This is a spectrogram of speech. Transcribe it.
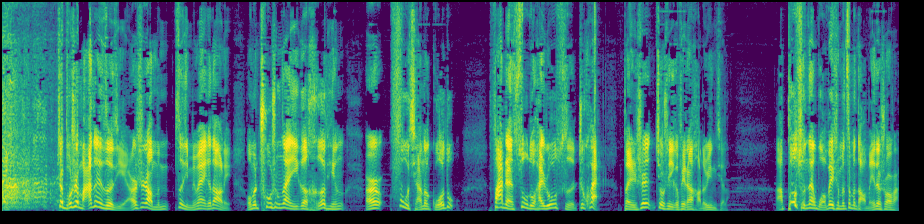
这不是麻醉自己，而是让我们自己明白一个道理：我们出生在一个和平而富强的国度，发展速度还如此之快，本身就是一个非常好的运气了。啊，不存在我为什么这么倒霉的说法。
